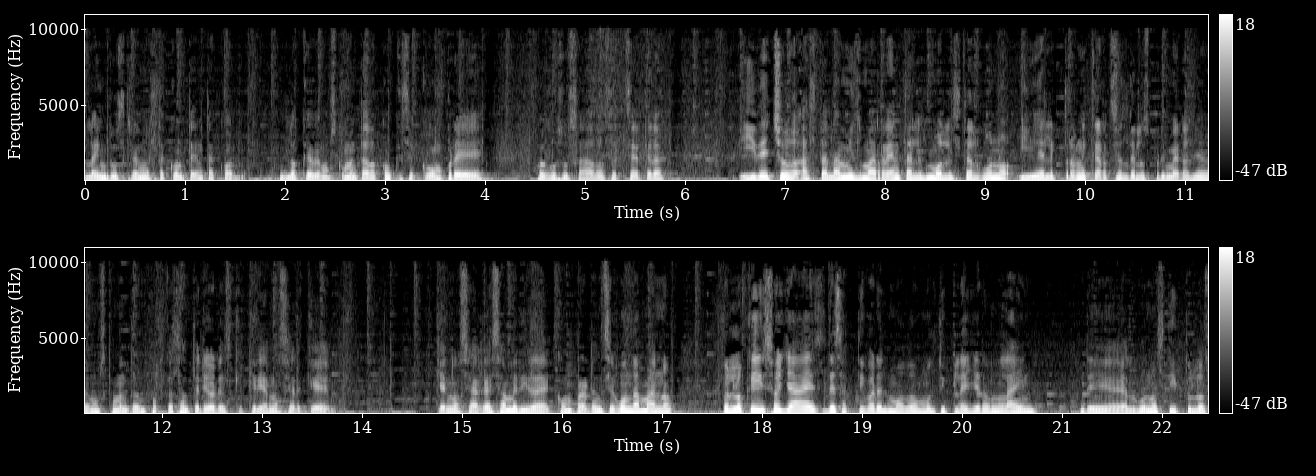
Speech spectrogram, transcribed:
la industria no está contenta con lo que hemos comentado, con que se compre juegos usados, etcétera. Y de hecho, hasta la misma renta les molesta a alguno. Y Electronic Arts es el de los primeros, ya habíamos comentado en podcasts anteriores que querían hacer que, que no se haga esa medida de comprar en segunda mano. Pues lo que hizo ya es desactivar el modo multiplayer online de algunos títulos.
